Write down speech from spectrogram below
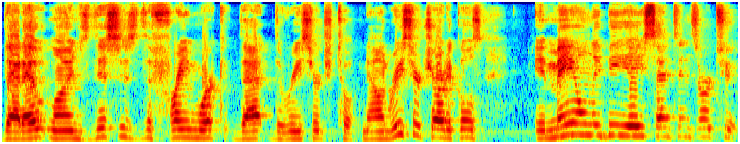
that outlines this is the framework that the research took. Now, in research articles, it may only be a sentence or two.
